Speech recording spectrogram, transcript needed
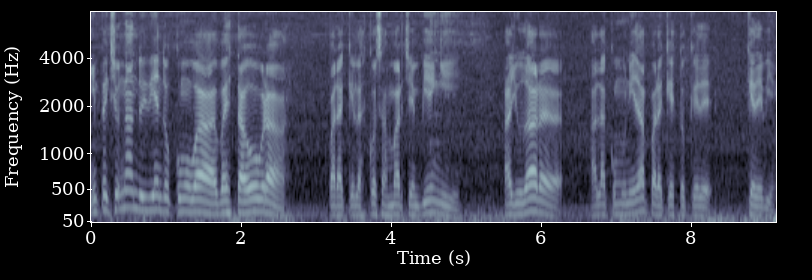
inspeccionando y viendo cómo va, va, esta obra para que las cosas marchen bien y ayudar a, a la comunidad para que esto quede, quede bien.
